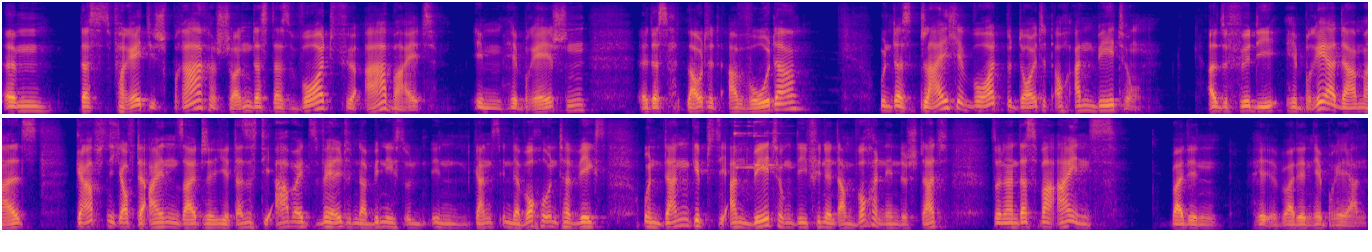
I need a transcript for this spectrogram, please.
ähm, das verrät die Sprache schon, dass das Wort für Arbeit im Hebräischen äh, das lautet Avoda. Und das gleiche Wort bedeutet auch Anbetung. Also für die Hebräer damals gab es nicht auf der einen Seite hier, das ist die Arbeitswelt und da bin ich so in, ganz in der Woche unterwegs und dann gibt es die Anbetung, die findet am Wochenende statt, sondern das war eins bei den, bei den Hebräern.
